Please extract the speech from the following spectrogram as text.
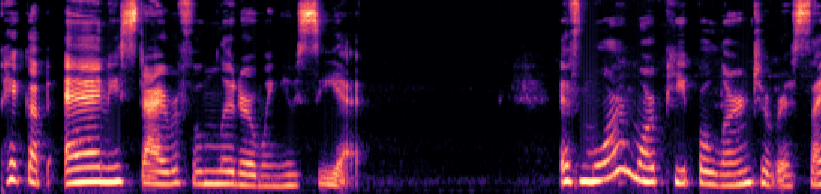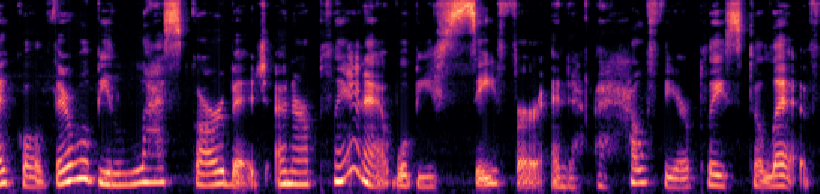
Pick up any styrofoam litter when you see it. If more and more people learn to recycle, there will be less garbage and our planet will be safer and a healthier place to live.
